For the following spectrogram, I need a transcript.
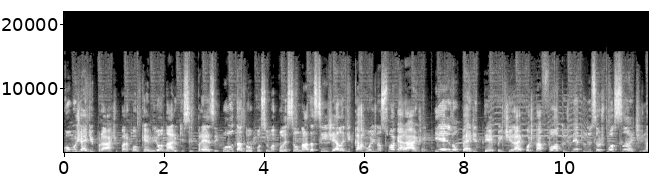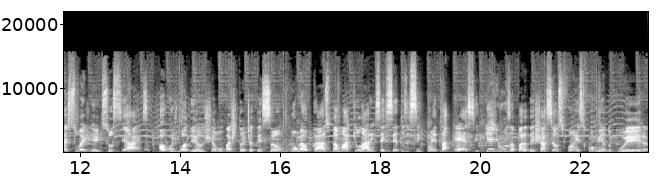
Como já é de praxe para qualquer milionário que se preze, o lutador possui uma coleção nada singela de carrões na sua garagem, e ele não perde tempo em tirar e postar fotos dentro dos seus possantes nas suas redes sociais. Alguns modelos chamam bastante atenção, como é o caso da McLaren 650S, que ele usa para deixar seus fãs comendo poeira.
